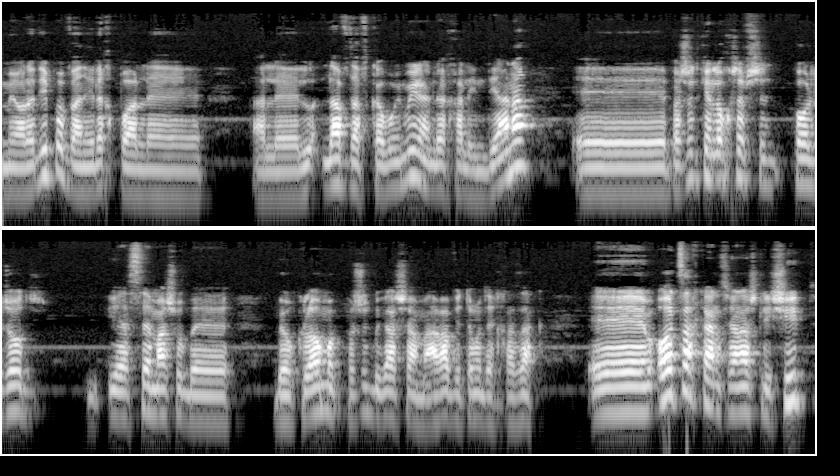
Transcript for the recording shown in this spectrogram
מאולדיפו ואני אלך פה על, אה, על אה, לאו דווקא ווין ווין, אני אלך על אינדיאנה. אה, פשוט כי אני לא חושב שפול ג'ורג' יעשה משהו ב- באוקלאומה פשוט בגלל שהמערב יותר מדי חזק. אה, עוד שחקן שנה שלישית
